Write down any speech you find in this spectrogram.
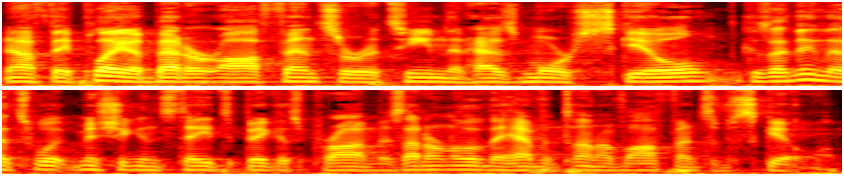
Now, if they play a better offense or a team that has more skill, because I think that's what Michigan State's biggest problem is. I don't know that they have a ton of offensive skill.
